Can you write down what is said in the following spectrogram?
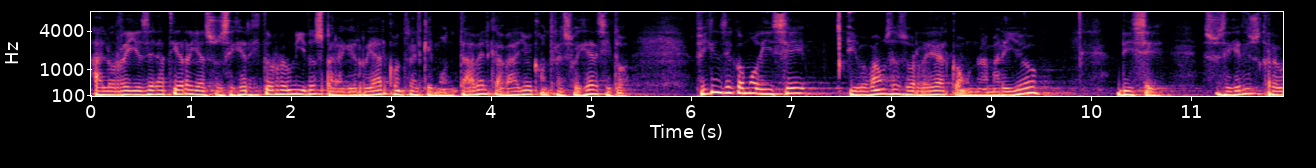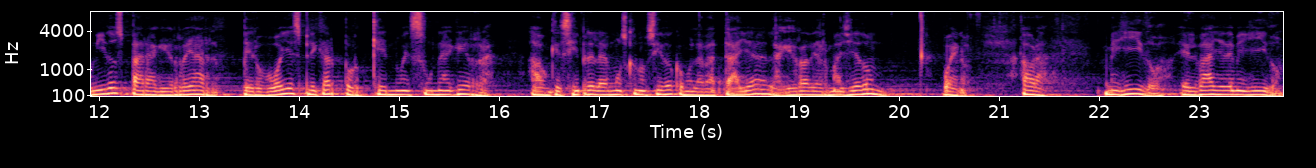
a los reyes de la tierra y a sus ejércitos reunidos para guerrear contra el que montaba el caballo y contra su ejército. Fíjense cómo dice, y vamos a subrayar con un amarillo, dice, sus ejércitos reunidos para guerrear, pero voy a explicar por qué no es una guerra, aunque siempre la hemos conocido como la batalla, la guerra de Armagedón. Bueno, ahora, Megido, el valle de Megido.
